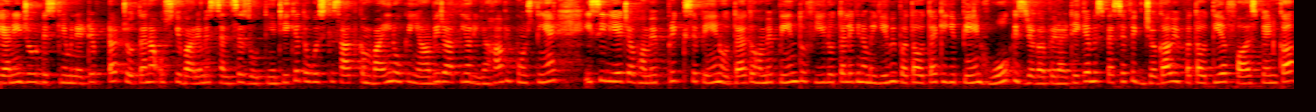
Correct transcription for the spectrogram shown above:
यानी जो डिस्क्रिमिनेटिव टच होता है ना, उसके बारे में सेंसेज होती हैं, ठीक है? तो वो इसके साथ कंबाइन होकर यहाँ भी जाती हैं और यहाँ भी पहुँचती हैं। इसीलिए जब हमें प्रिक से पेन होता है तो हमें पेन तो फील होता है, लेकिन हमें ये भी पता होता है कि ये पेन हो किस जगह पर रहा है, ठीक है? हमें स्पेसिफिक जगह भी पता होती है फ़र्स्ट पेन का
